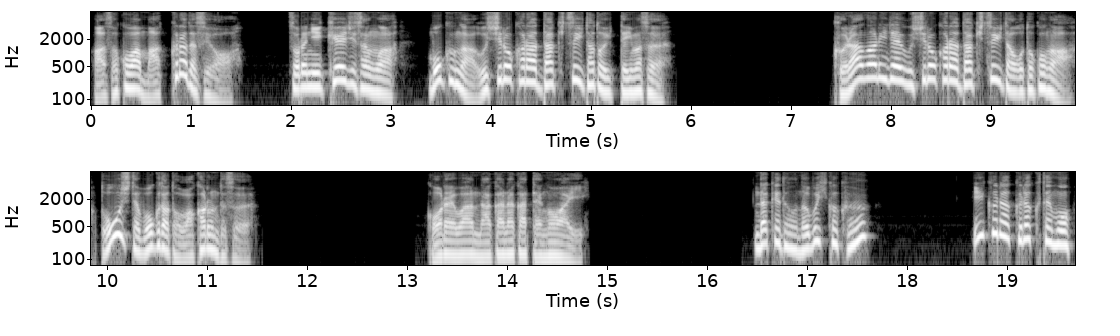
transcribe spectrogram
あそこは真っ暗ですよ。それに刑事さんは僕が後ろから抱きついたと言っています。暗がりで後ろから抱きついた男がどうして僕だとわかるんです？これはなかなか手強い。だけど、信彦くんいくら暗くても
